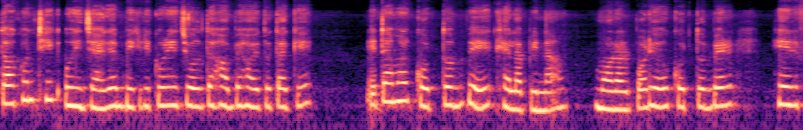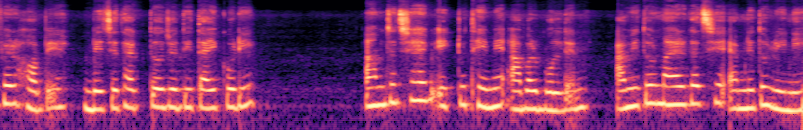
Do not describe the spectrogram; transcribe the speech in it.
তখন ঠিক ওই জায়গায় বিক্রি করিয়ে চলতে হবে হয়তো তাকে। এটা আমার কর্তব্যে খেলাপি না। মরার পরেও কর্তব্যের হেরফের হবে। বেঁচে থাকতেও যদি তাই করি আমজাদ সাহেব একটু থেমে আবার বললেন, আমি তোর মায়ের কাছে এমনি তো ঋণী।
